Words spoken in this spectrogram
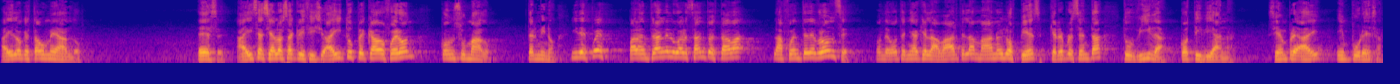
Ahí lo que está humeando. Ese. Ahí se hacían los sacrificios. Ahí tus pecados fueron consumados. Terminó. Y después, para entrar en el lugar santo, estaba la fuente de bronce donde vos tenías que lavarte la mano y los pies, que representa tu vida cotidiana. Siempre hay impureza.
